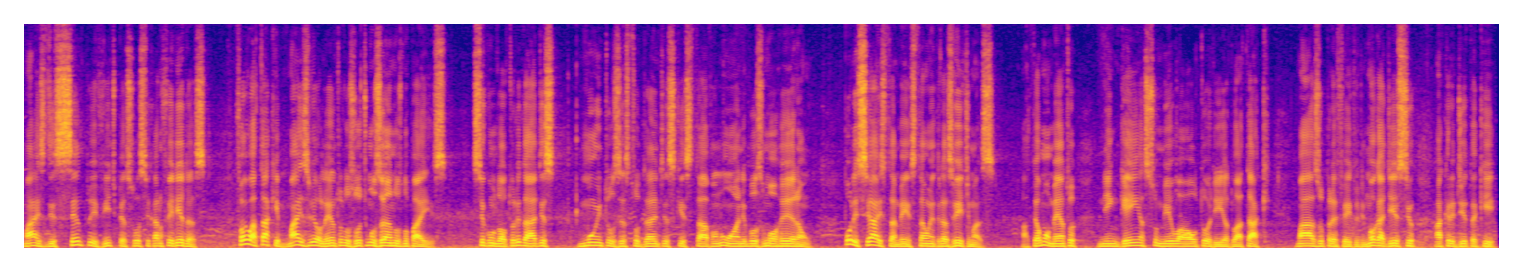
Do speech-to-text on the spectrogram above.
Mais de 120 pessoas ficaram feridas. Foi o ataque mais violento nos últimos anos no país. Segundo autoridades, muitos estudantes que estavam no ônibus morreram. Policiais também estão entre as vítimas. Até o momento, ninguém assumiu a autoria do ataque mas o prefeito de Mogadíscio acredita que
